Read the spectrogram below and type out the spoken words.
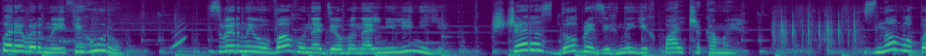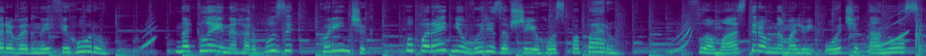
Переверни фігуру. Зверни увагу на діагональні лінії. Ще раз добре зігни їх пальчиками. Знову переверни фігуру. Наклей на гарбузик корінчик, попередньо вирізавши його з паперу. Фломастером намалюй очі та носик.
